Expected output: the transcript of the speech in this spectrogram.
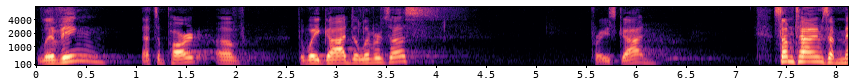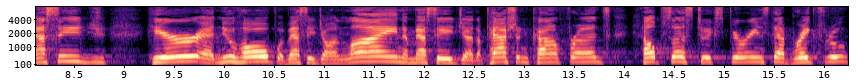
living. That's a part of the way God delivers us. Praise God. Sometimes a message here at New Hope, a message online, a message at a passion conference helps us to experience that breakthrough.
